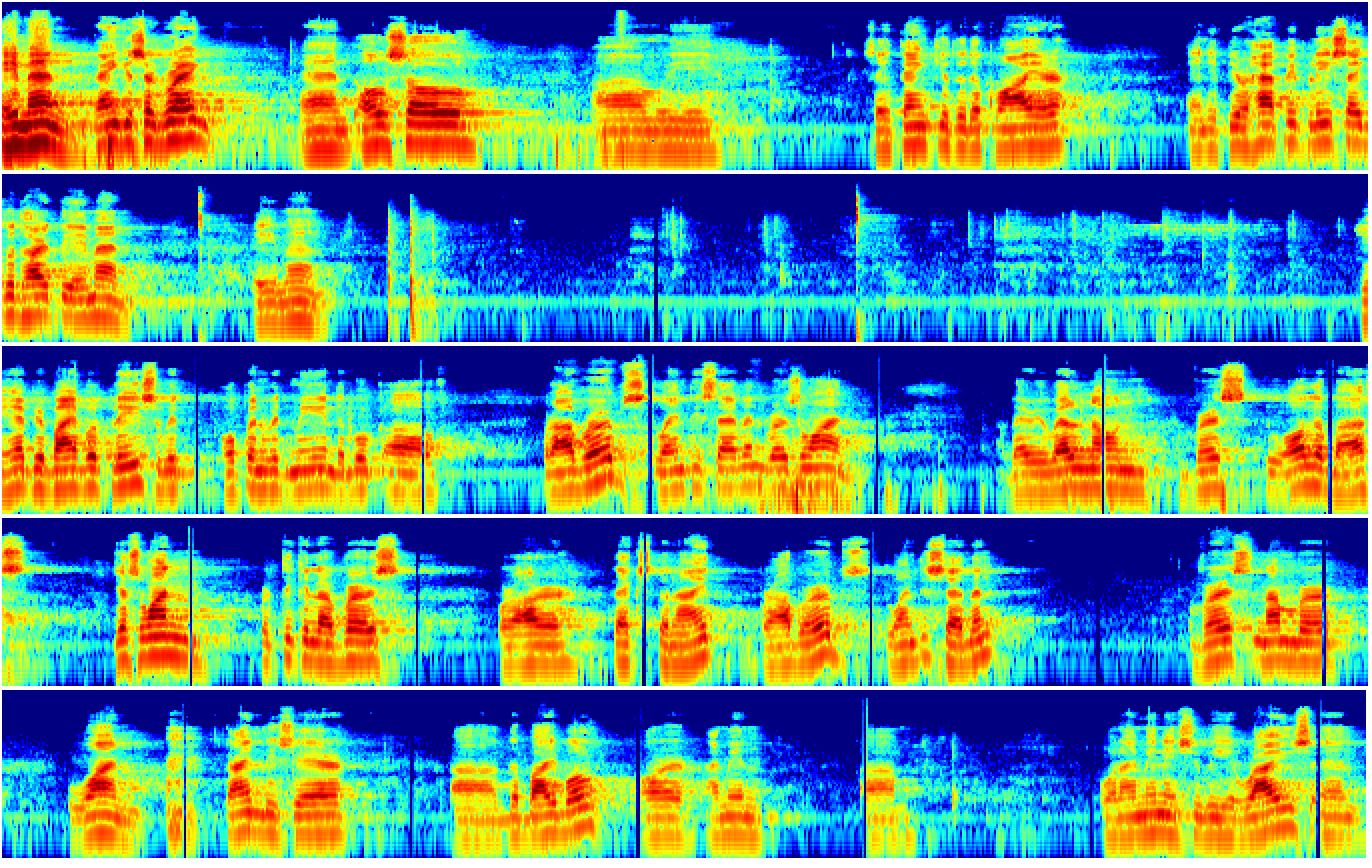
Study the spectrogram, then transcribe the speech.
Amen. Thank you, Sir Greg. And also, um, we say thank you to the choir. And if you're happy, please say good hearty amen. Amen. If you have your Bible, please with, open with me in the book of Proverbs 27, verse 1. Very well known verse to all of us. Just one particular verse for our text tonight Proverbs 27, verse number 1. Kindly share uh, the Bible, or I mean, um, what I mean is we rise and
